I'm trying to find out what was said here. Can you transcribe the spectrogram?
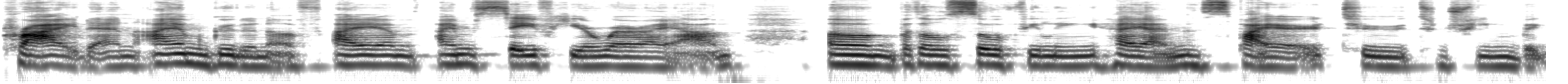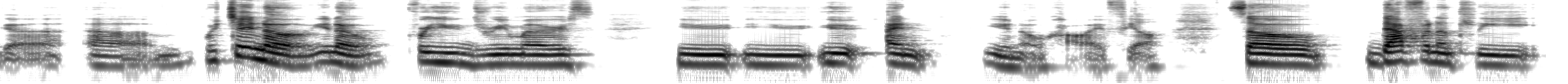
pride and i am good enough. I am i'm safe here where i am um, but also feeling hey i'm inspired to to dream bigger um, which i know you know for you dreamers you you you and you know how i feel. So definitely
